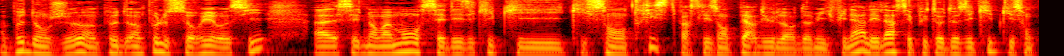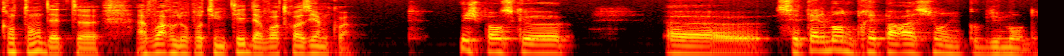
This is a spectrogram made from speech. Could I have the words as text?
un peu d'enjeu, un peu un peu le sourire aussi. Euh, c'est normalement c'est des équipes qui qui sont tristes parce qu'ils ont perdu leur demi-finale et là c'est plutôt deux équipes qui sont contents d'être euh, avoir l'opportunité d'avoir troisième quoi. Oui, je pense que euh, c'est tellement de préparation une Coupe du Monde.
